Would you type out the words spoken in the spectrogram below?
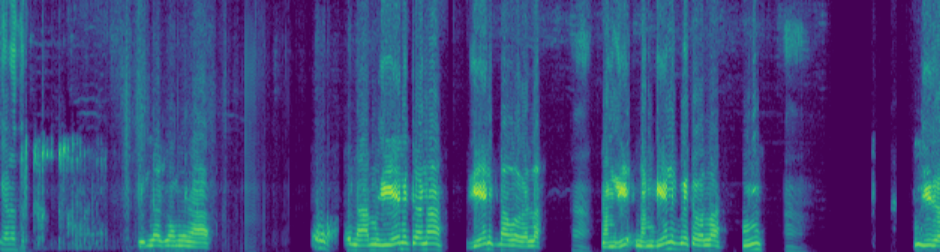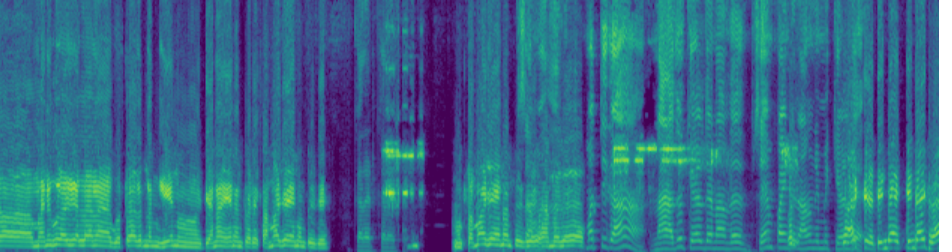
ಕೇಳಿದ್ರು ಇಲ್ಲ ಸ್ವಾಮಿ ನಮ್ಗೆ ಏನಕ್ಕೆ ಅಣ್ಣ ಏನಕ್ಕೆ ನಾವು ಅವೆಲ್ಲ? ನಮ್ಗೆ ನಮ್ಗೆ ಏನಕ್ಕೆ ಬೇಕಾವಲ್ಲ ಹ್ಮ್? ಹಾ. ಈಗ ಮನೆಗಳಿಗೆಲ್ಲ ಗೊತ್ತಾದ್ರೆ ನಮ್ಗೆ ಏನು ಜನ ಏನಂತಾರೆ ಸಮಾಜ ಏನಂತಿದೆ? ಕರೆಕ್ಟ್ ಕರೆಕ್ಟ್ ಸಮಾಜ ಏನಂತಿದೆ? ಆಮೇಲೆ ಮತ್ತೀಗ ನಾ ಅದು ಕೇಳ್ದೆ ಅಂದ್ರೆ ಸೇಮ್ ಪಾಯಿಂಟ್ ನಾನು ನಿಮಗೆ ಕೇಳ್ದೆ. ಆಯ್ತು ತಿಂಡಿ ಆಯ್ತು ತಿಂಡಿ ಆಯ್ತಾ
